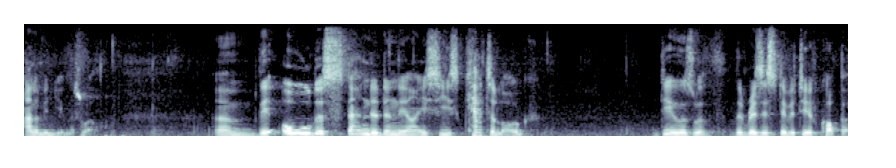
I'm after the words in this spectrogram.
Aluminium as well. Um, the oldest standard in the IEC's catalogue deals with the resistivity of copper.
